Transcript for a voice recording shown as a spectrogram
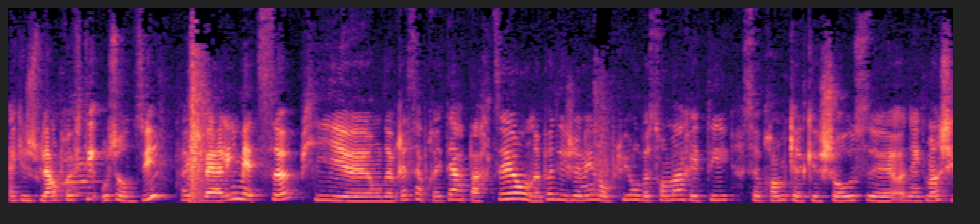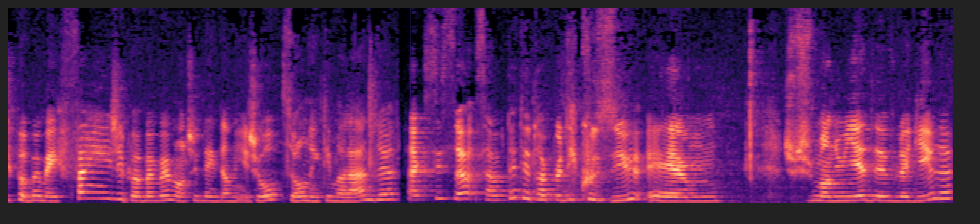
Fait que je voulais en profiter aujourd'hui. Fait que je vais aller mettre ça. Puis euh, on devrait s'apprêter à partir. On n'a pas déjeuné non plus. On va sûrement arrêter se prendre quelque chose. Euh, honnêtement, j'ai pas bien bien faim. J'ai pas bien bien mangé dans les derniers jours. Ça, on a été malade là. Fait que c'est ça. Ça va peut-être être un peu décousu. Je, m'ennuyais de vlogger là.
